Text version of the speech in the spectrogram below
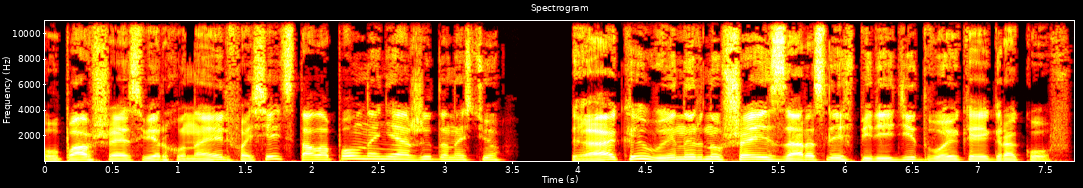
Упавшая сверху на эльфа сеть стала полной неожиданностью, как и вынырнувшая из зарослей впереди двойка игроков.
